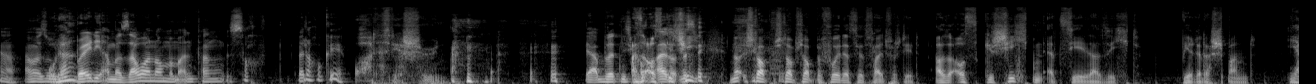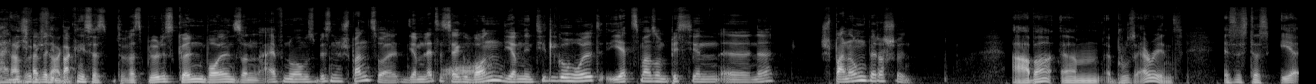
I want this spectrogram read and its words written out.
Ja, aber so Oder? Brady einmal sauer noch am Anfang, ist doch, wäre doch okay. Oh, das wäre schön. Ja, wird nicht Also kommen. aus das- Geschichten, no, stopp, stopp, stopp, bevor ihr das jetzt falsch versteht. Also aus Geschichtenerzähler-Sicht wäre das spannend. Ja, Da nicht, weil wir den Buccaneers was, was Blödes gönnen wollen, sondern einfach nur, um es ein bisschen spannend zu halten. Die haben letztes Jahr gewonnen, die haben den Titel geholt, jetzt mal so ein bisschen, äh, ne, Spannung wäre doch schön. Aber ähm, Bruce Arians, es ist das er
